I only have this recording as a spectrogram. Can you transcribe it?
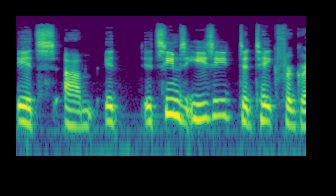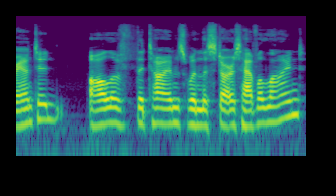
it's um, it it seems easy to take for granted all of the times when the stars have aligned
